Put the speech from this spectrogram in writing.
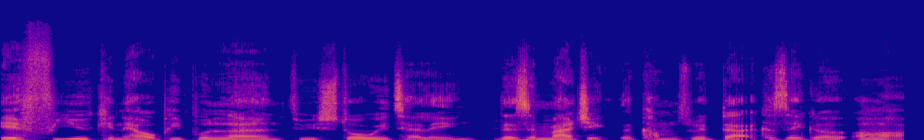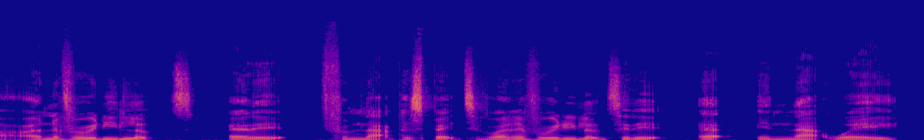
if you can help people learn through storytelling, there's a magic that comes with that because they go, oh, I never really looked at it from that perspective. I never really looked at it at, in that way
